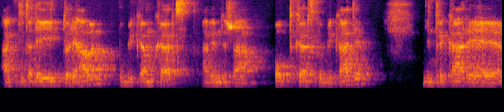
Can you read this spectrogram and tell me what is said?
activitatea editorială, publicăm cărți, avem deja 8 cărți publicate, dintre care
